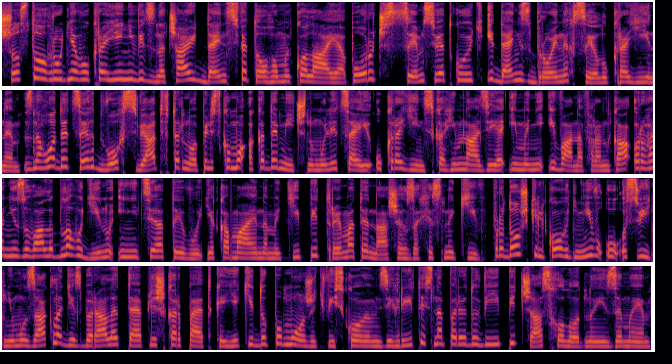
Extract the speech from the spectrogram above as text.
6 грудня в Україні відзначають День Святого Миколая. Поруч з цим святкують і День Збройних сил України. З нагоди цих двох свят в Тернопільському академічному ліцеї Українська гімназія імені Івана Франка організували благодійну ініціативу, яка має на меті підтримати наших захисників. Впродовж кількох днів у освітньому закладі збирали теплі шкарпетки, які допоможуть військовим зігрітись на передовій під час холодної зими.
